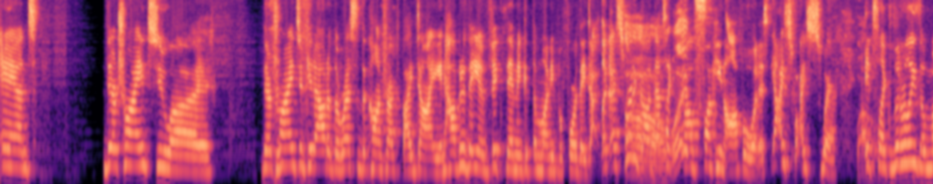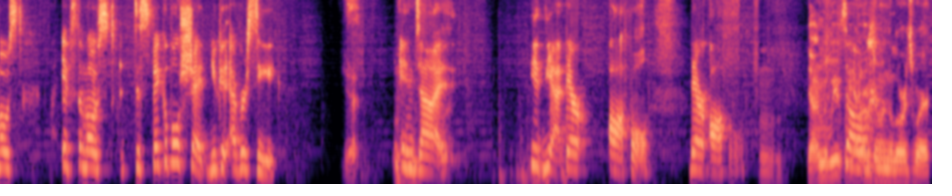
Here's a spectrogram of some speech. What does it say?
and they're trying to uh They're trying to get out of the rest of the contract by dying. How do they evict them and get the money before they die? Like I swear to God, that's Oh, like what? how fucking awful it is. Yeah, I, sw- I swear. Wow. It's like literally the most. It's the most despicable shit you could ever see. Yeah. And uh, it- yeah, they're awful. They're awful. Yeah, I mean, we. So- we They're doing the Lord's work.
